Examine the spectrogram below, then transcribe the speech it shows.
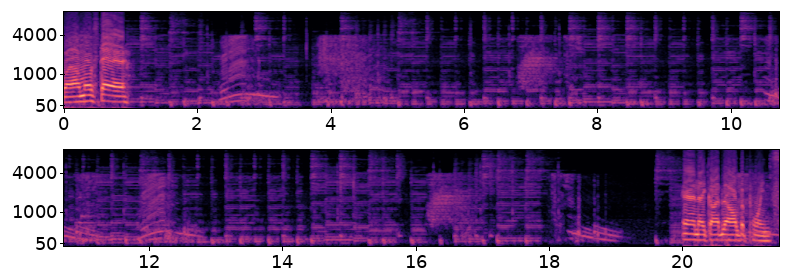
We're almost there. And I got all the points.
